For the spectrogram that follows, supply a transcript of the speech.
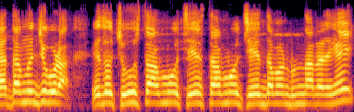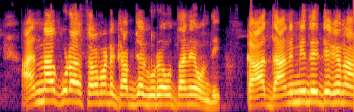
గతం నుంచి కూడా ఏదో చూస్తాము చేస్తాము చేద్దామంటున్నారని అన్నా కూడా ఆ స్థలం అంటే కబ్జా గురవుతూనే ఉంది. కా దాని మీద అయితే కన్నా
